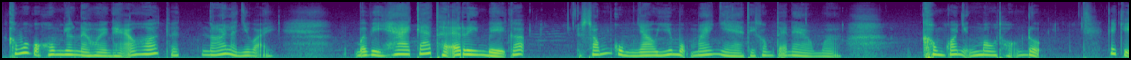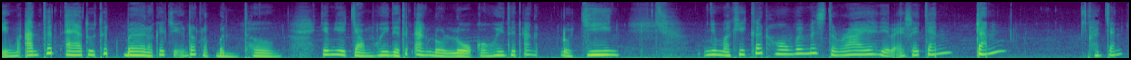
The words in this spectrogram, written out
Không có cuộc hôn nhân nào hoàn hảo hết, phải nói là như vậy. Bởi vì hai cá thể riêng biệt á, sống cùng nhau dưới một mái nhà thì không thể nào mà không có những mâu thuẫn được cái chuyện mà anh thích A, tôi thích B là cái chuyện rất là bình thường giống như chồng Huyên thì thích ăn đồ luộc, còn Huyên thích ăn đồ chiên nhưng mà khi kết hôn với Mr. Right thì bạn sẽ tránh tránh tránh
